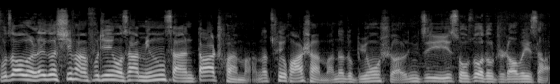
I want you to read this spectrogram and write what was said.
浮躁问：“那个西番附近有啥名山大川吗？那翠华山嘛，那都不用说了，你自己一搜索都知道为啥。”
